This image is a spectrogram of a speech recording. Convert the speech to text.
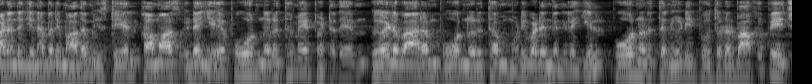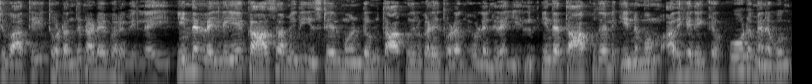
கடந்த ஜனவரி மாதம் இஸ்ரேல் ஹமாஸ் இடையே போர் நிறுத்தம் ஏற்பட்டது ஏழு வாரம் போர் நிறுத்தம் முடிவடைந்த நிலையில் போர் நிறுத்த நீடிப்பு தொடர்பாக பேச்சுவார்த்தை தொடர்ந்து நடைபெறவில்லை. இந்த நிலையிலேயே காசா மீது இஸ்ரேல் மீண்டும் தாக்குதல்களை தொடங்கியுள்ள நிலையில் இந்த தாக்குதல் இன்னமும் அதிகரிக்க கூடும் எனவும்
